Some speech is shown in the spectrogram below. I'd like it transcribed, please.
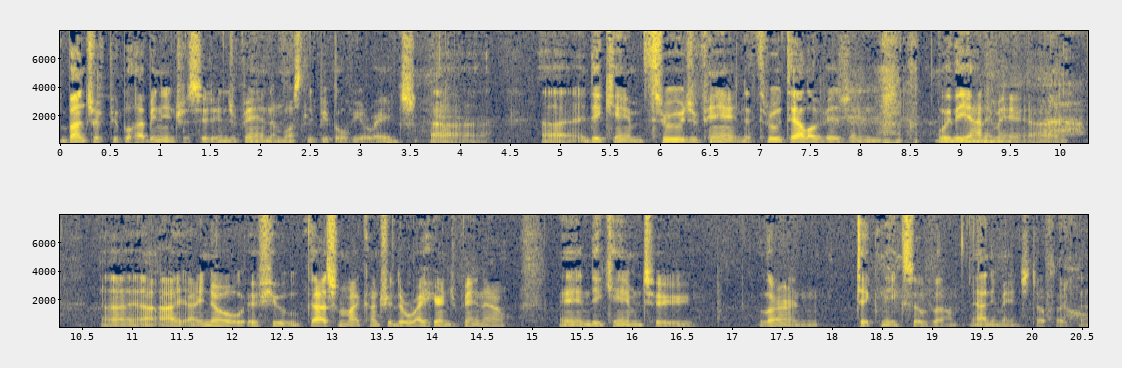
a bunch of people have been interested in Japan, and mostly people of your age. Uh, uh, they came through Japan, through television, with the anime. Uh, uh, I, I know a few guys from my country, they're right here in Japan now, and they came to learn techniques of um, anime and stuff like that.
